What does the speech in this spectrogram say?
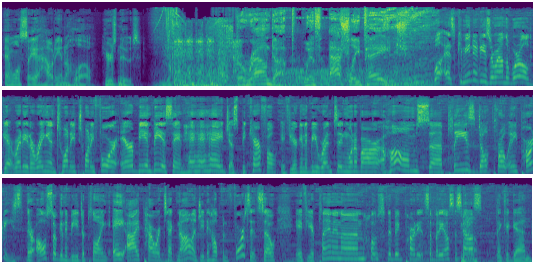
and we'll say a howdy and a hello. Here's news. The Roundup with Ashley Page. Well, as communities around the world get ready to ring in 2024, Airbnb is saying, hey, hey, hey, just be careful. If you're going to be renting one of our homes, uh, please don't throw any parties. They're also going to be deploying AI powered technology to help enforce it. So if you're planning on hosting a big party at somebody else's Yeah. house, think again.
